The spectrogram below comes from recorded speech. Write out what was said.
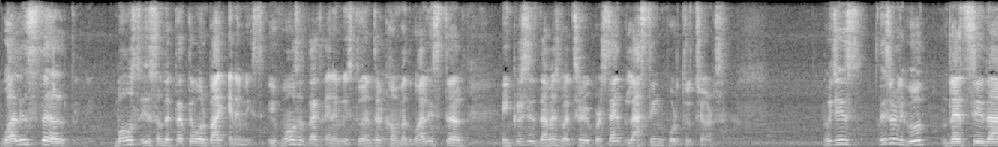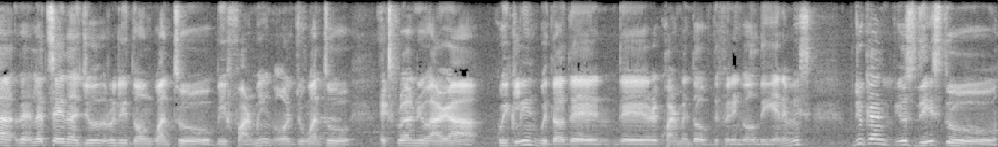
While in stealth, Moze is undetectable by enemies. If Moze attacks enemies to enter combat while in stealth, increases damage by 30%, lasting for 2 turns. Which is is really good. Let's see that let's say that you really don't want to be farming or you want to explore a new area quickly without the the requirement of defeating all the enemies. You can use this to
